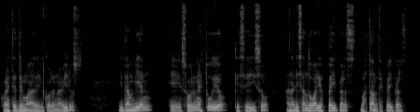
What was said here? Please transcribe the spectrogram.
con este tema del coronavirus. Y también eh, sobre un estudio que se hizo analizando varios papers, bastantes papers,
